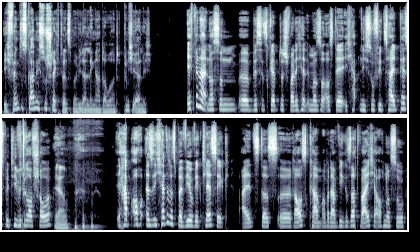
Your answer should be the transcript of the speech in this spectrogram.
Ich fände es gar nicht so schlecht, wenn es mal wieder länger dauert, bin ich ehrlich. Ich bin halt noch so ein äh, bisschen skeptisch, weil ich halt immer so aus der ich habe nicht so viel Zeit Perspektive drauf schaue. Ja. ich habe auch, also ich hatte das bei WoW Classic, als das äh, rauskam, aber da wie gesagt war ich ja auch noch so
